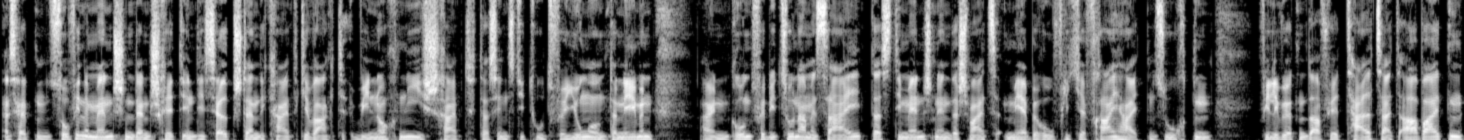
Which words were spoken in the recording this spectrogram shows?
Es hätten so viele Menschen den Schritt in die Selbstständigkeit gewagt wie noch nie, schreibt das Institut für junge Unternehmen. Ein Grund für die Zunahme sei, dass die Menschen in der Schweiz mehr berufliche Freiheiten suchten. Viele würden dafür Teilzeit arbeiten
